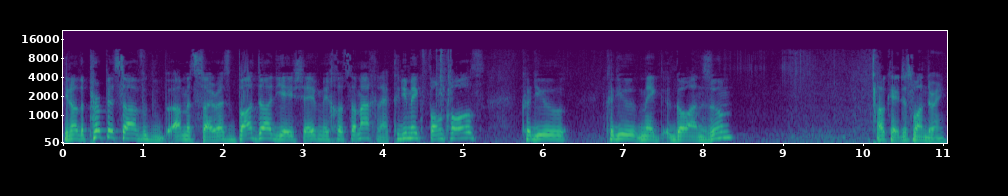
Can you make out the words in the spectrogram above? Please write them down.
You know, the purpose of a mitzvah is badad yeshev michutz samachana. Could you make phone calls? Could you, could you make go on Zoom? Okay, just wondering.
